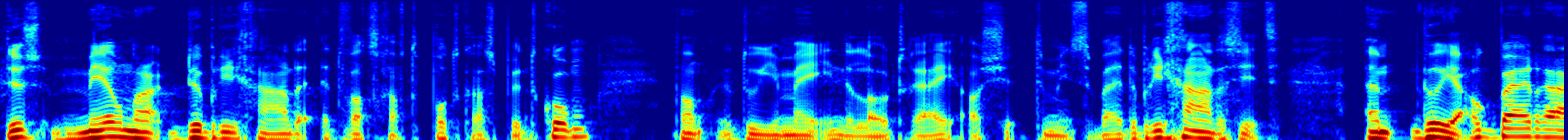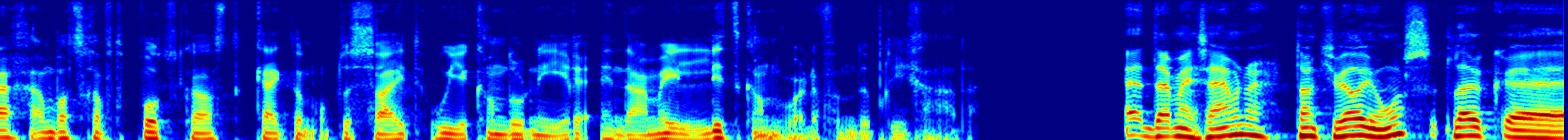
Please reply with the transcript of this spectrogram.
Dus mail naar debrigade.watschaftepodcast.com. Dan doe je mee in de loterij als je tenminste bij de brigade zit. Ehm, wil je ook bijdragen aan Watschaf de podcast? Kijk dan op de site hoe je kan doneren en daarmee lid kan worden van de brigade. En daarmee zijn we er. Dankjewel jongens. Leuk eh,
